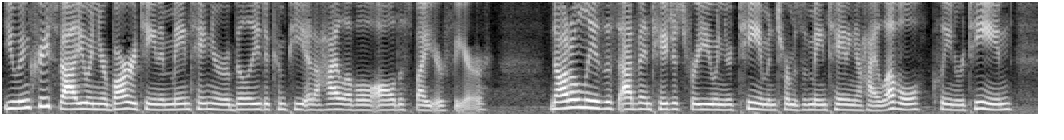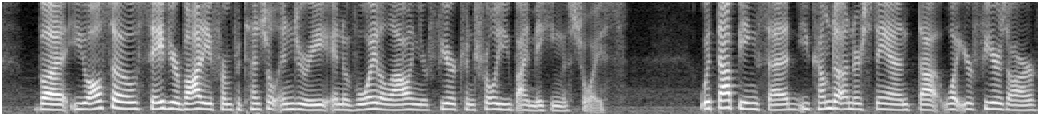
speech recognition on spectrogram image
You increase value in your bar routine and maintain your ability to compete at a high level, all despite your fear. Not only is this advantageous for you and your team in terms of maintaining a high level, clean routine, but you also save your body from potential injury and avoid allowing your fear control you by making this choice. With that being said, you come to understand that what your fears are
